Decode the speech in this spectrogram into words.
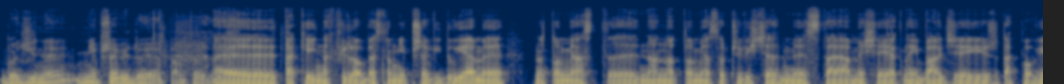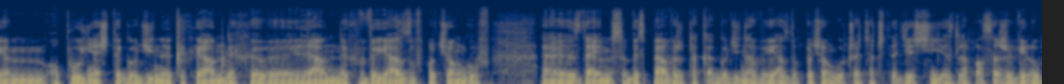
godziny nie przewiduje pan prezes? E, takiej na chwilę obecną nie przewidujemy, natomiast, na, natomiast oczywiście my staramy się jak najbardziej, że tak powiem, opóźniać te godziny tych rannych, rannych wyjazdów pociągów. E, zdajemy sobie sprawę, że taka godzina wyjazdu pociągu 3.40 jest dla pasażerów, wielu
